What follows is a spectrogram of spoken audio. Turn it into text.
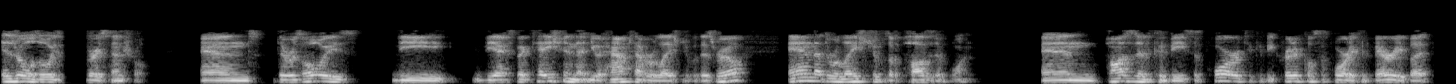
Israel was always very central. And there was always the, the expectation that you would have to have a relationship with Israel and that the relationship was a positive one. And positive could be support, it could be critical support, it could vary, but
